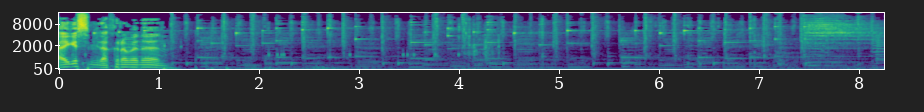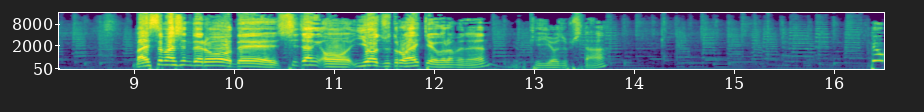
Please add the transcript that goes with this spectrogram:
알겠습니다. 그러면은 말씀하신 대로 네 시장 어 이어주도록 할게요. 그러면은 이렇게 이어줍시다. 뿅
